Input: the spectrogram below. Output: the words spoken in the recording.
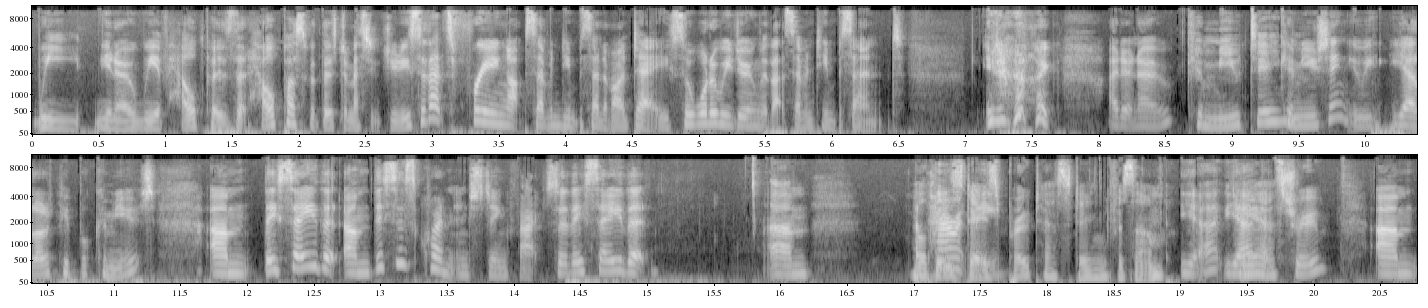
we, you know, we have helpers that help us with those domestic duties. So that's freeing up 17% of our day. So what are we doing with that 17%? You know, like I don't know. Commuting? Commuting, yeah, a lot of people commute. Um, they say that um, this is quite an interesting fact. So they say that. Um, well, these apparently- days, protesting for some. yeah, yeah, Yeah. that's true. Um,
